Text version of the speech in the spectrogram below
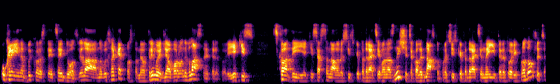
Україна використає цей дозвіл, а нових ракет просто не отримує для оборони власної території. Якісь склади, якісь арсенали Російської Федерації вона знищиться, коли наступ Російської Федерації на її території продовжиться.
